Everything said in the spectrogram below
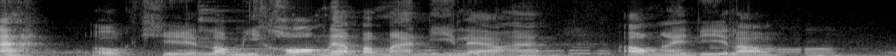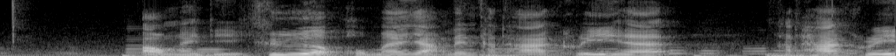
อะ โอเค เรามีของเนี่ยประมาณนี้แล้วฮะ เอาไงดีเรา เอาไงดี คือผมอยากเล่นคาทาครีฮะ คาทาครี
